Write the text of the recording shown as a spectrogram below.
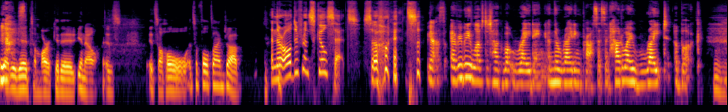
yes. edit it, to market it. You know, it's it's a whole it's a full time job and they're all different skill sets. So it's yes, everybody loves to talk about writing and the writing process and how do I write a book. Mm-hmm.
